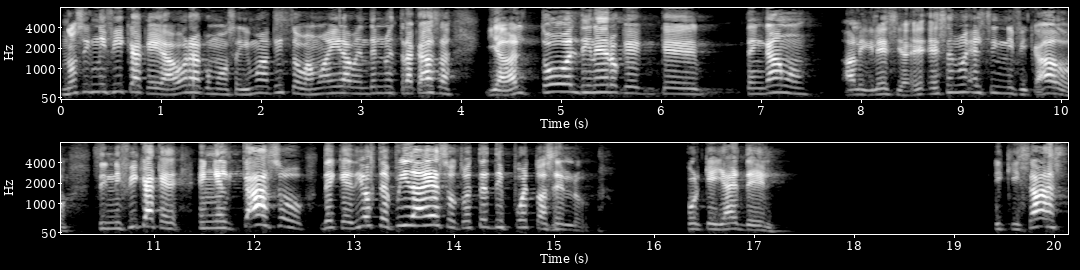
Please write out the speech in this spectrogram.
No significa que ahora, como seguimos a Cristo, vamos a ir a vender nuestra casa y a dar todo el dinero que, tengamos a la iglesia. E, ese no es el significado. Significa que en el caso de que Dios te pida eso, tú estés dispuesto a hacerlo. Porque ya es de Él. Y quizás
